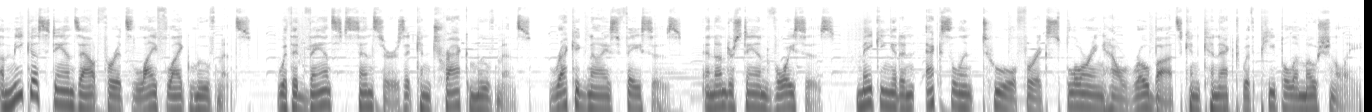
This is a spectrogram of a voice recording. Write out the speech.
Ameca stands out for its lifelike movements. With advanced sensors, it can track movements, recognize faces, and understand voices, making it an excellent tool for exploring how robots can connect with people emotionally.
